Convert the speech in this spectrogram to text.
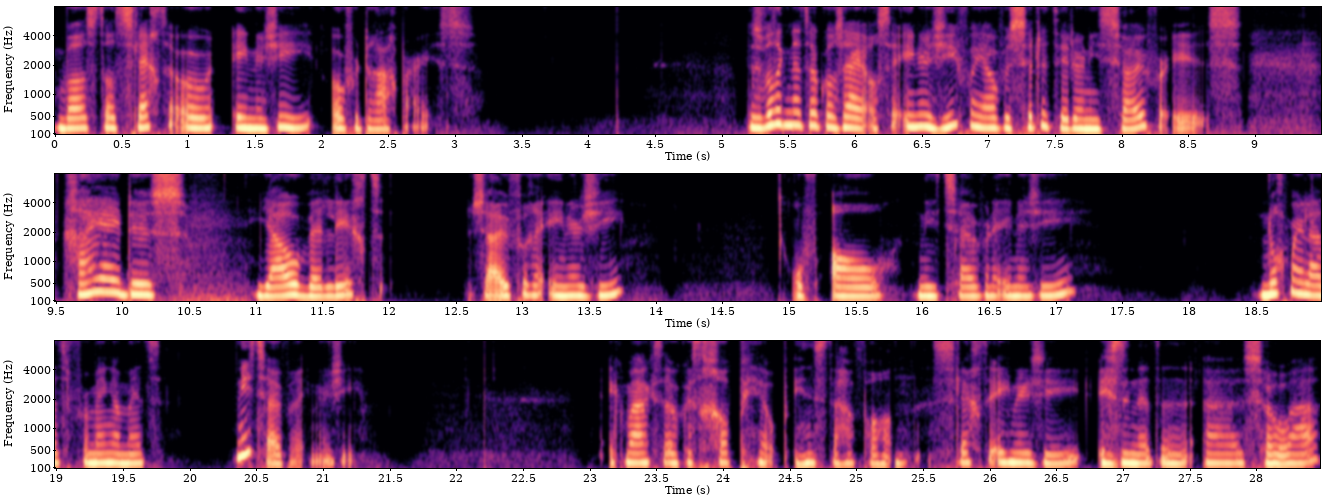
was dat slechte energie overdraagbaar is. Dus wat ik net ook al zei, als de energie van jouw facilitator niet zuiver is, ga jij dus jouw wellicht zuivere energie of al niet zuivere energie nog meer laten vermengen met niet zuivere energie. Ik maakte ook het grapje op Insta van slechte energie is net een uh, SOA.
